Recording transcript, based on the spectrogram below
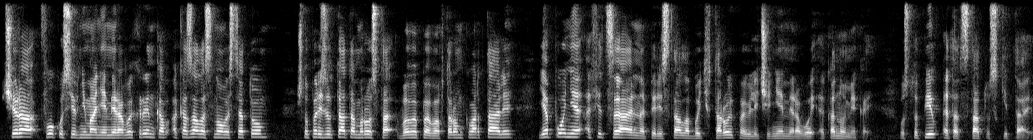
Вчера в фокусе внимания мировых рынков оказалась новость о том, что по результатам роста ВВП во втором квартале Япония официально перестала быть второй по величине мировой экономикой, уступив этот статус Китаю.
